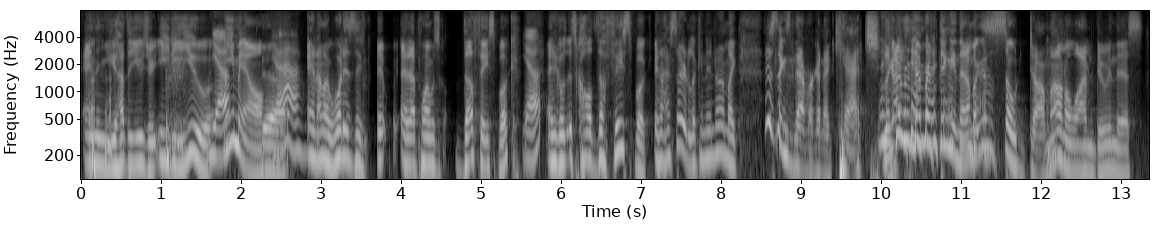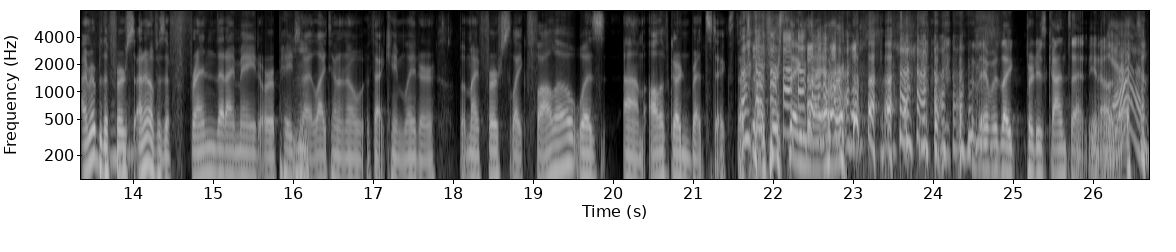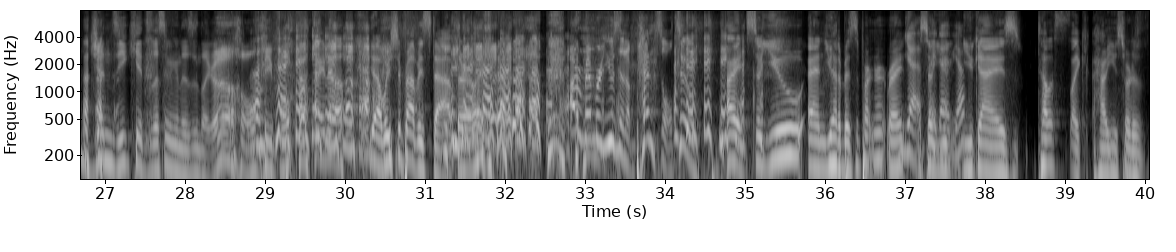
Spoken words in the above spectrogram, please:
and then you have to use your edu Yep. email. Yeah. And I'm like, what is it? it? At that point, it was the Facebook. Yeah. And he goes, it's called the Facebook. And I started looking into it. I'm like, this thing's never gonna catch. Like I remember thinking that. I'm like, this is so dumb. I don't know why I'm doing this. I remember the first. I don't know if it was a friend that I made or a page Mm-hmm. that I liked. I don't know if that came later. But my first like follow was um, Olive Garden breadsticks. That's my first thing that I ever. they would like produce content. You know. yeah. Gen Z kids listening to this is like, oh, old people. I know. Yeah. we should probably stop. They're like, I remember using a pencil too. all right. So you and you had a business partner, right? Yes, So I you did, yep. you guys tell us like how you sort of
